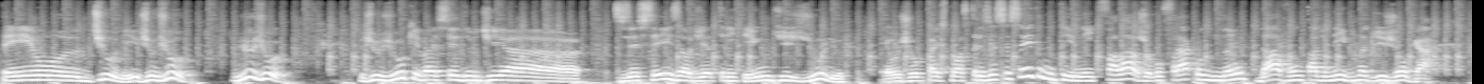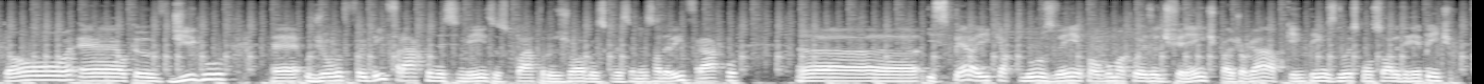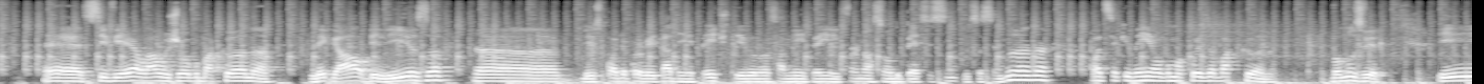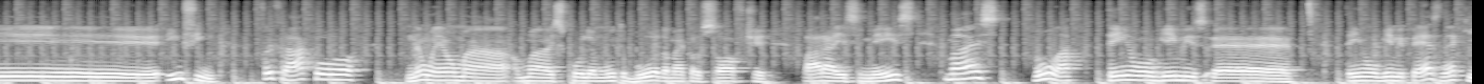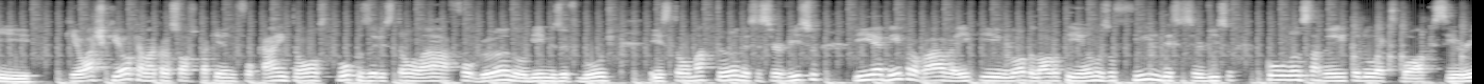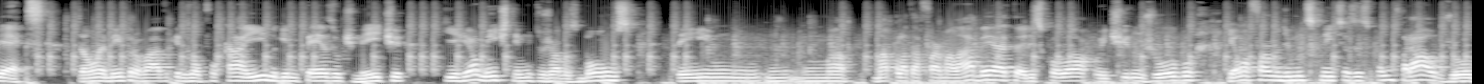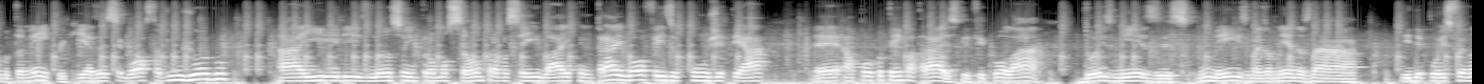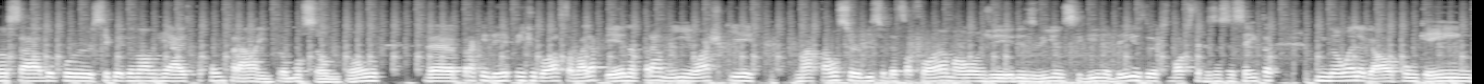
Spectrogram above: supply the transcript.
Tem o Julie, Juju, Juju, Juju, que vai ser do dia 16 ao dia 31 de julho. É o jogo para Xbox 360, não tem nem que falar. Jogo fraco não dá vontade nenhuma de jogar. Então, é o que eu digo. É, o jogo foi bem fraco nesse mês. Os quatro jogos que vai ser lançado é bem fraco. Uh, espera aí que a Plus venha com alguma coisa diferente para jogar. Quem tem os dois consoles, de repente, é, se vier lá um jogo bacana legal, beleza. Uh, eles podem aproveitar de repente, teve o lançamento aí, a informação do PS5 essa semana. Pode ser que venha alguma coisa bacana. Vamos ver. E enfim, foi fraco. Não é uma, uma escolha muito boa da Microsoft para esse mês, mas vamos lá. Tem o Games, é, tem o Game Pass, né? Que que eu acho que é o que a Microsoft está querendo focar, então aos poucos eles estão lá afogando o Games with Gold, eles estão matando esse serviço e é bem provável aí que logo logo tenhamos o fim desse serviço com o lançamento do Xbox Series X. Então é bem provável que eles vão focar aí no Game Pass Ultimate, que realmente tem muitos jogos bons, tem um, um, uma, uma plataforma lá aberta, eles colocam e tiram o jogo, e é uma forma de muitos clientes às vezes comprar o jogo também, porque às vezes você gosta de um jogo, aí eles lançam em promoção para você ir lá e comprar, igual fez com o GTA é, há pouco tempo atrás, que ficou lá dois meses, um mês mais ou menos, na e depois foi lançado por R$ 59,00 para comprar em promoção. Então é, para quem de repente gosta, vale a pena. Para mim, eu acho que matar um serviço dessa forma, onde eles vinham seguindo desde o Xbox 360, não é legal com quem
